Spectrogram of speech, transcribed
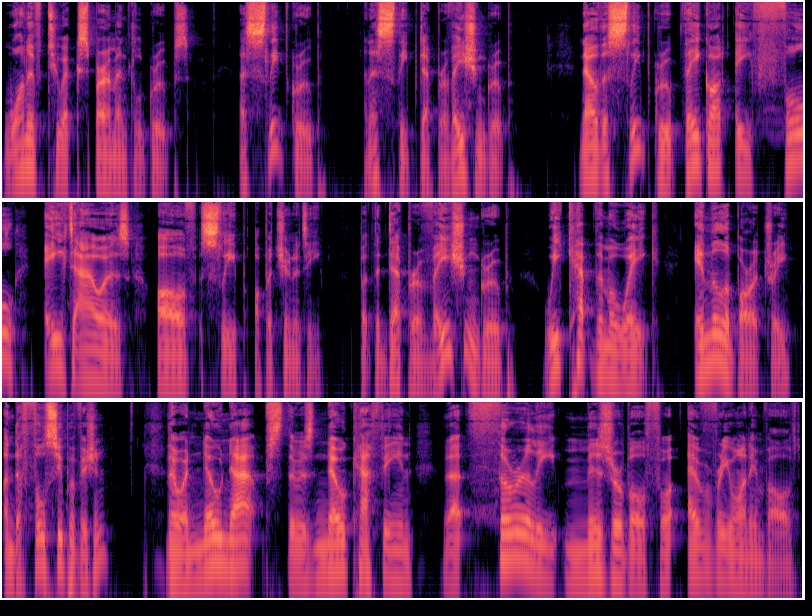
one of two experimental groups a sleep group and a sleep deprivation group. Now, the sleep group, they got a full eight hours of sleep opportunity. But the deprivation group, we kept them awake in the laboratory under full supervision. There were no naps, there was no caffeine, that thoroughly miserable for everyone involved.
